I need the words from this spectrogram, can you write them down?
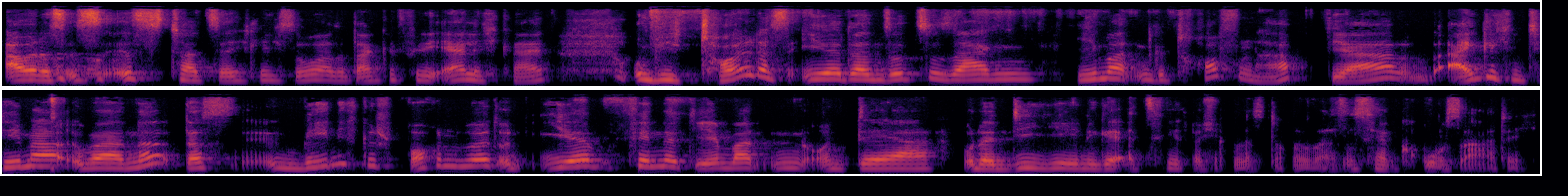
Aber das ist, ist tatsächlich so. Also danke für die Ehrlichkeit. Und wie toll, dass ihr dann sozusagen jemanden getroffen habt, ja, eigentlich ein Thema, über ne, das wenig gesprochen wird und ihr findet jemanden und der oder diejenige erzählt euch alles darüber. Das ist ja großartig.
